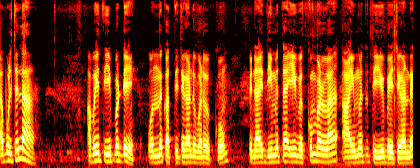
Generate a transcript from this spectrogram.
അത് പൊളിച്ചല്ല അപ്പൊ ഈ തീപ്പെട്ടി ഒന്ന് കത്തിച്ചുകാണ്ട് ഇവിടെ വെക്കും. പിന്നെ ഇതിമത്തെ ഈ വെക്കുമ്പോഴുള്ള ആയിമത്തെ തീ ഉപയോഗിച്ചുകൊണ്ട്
